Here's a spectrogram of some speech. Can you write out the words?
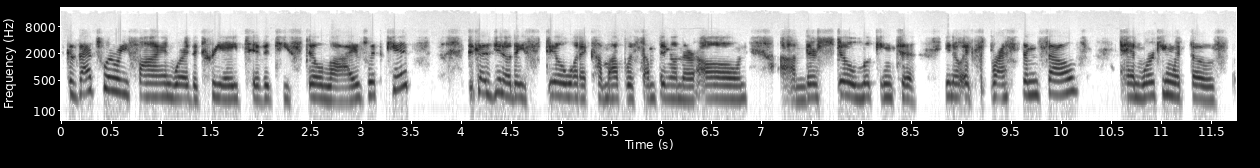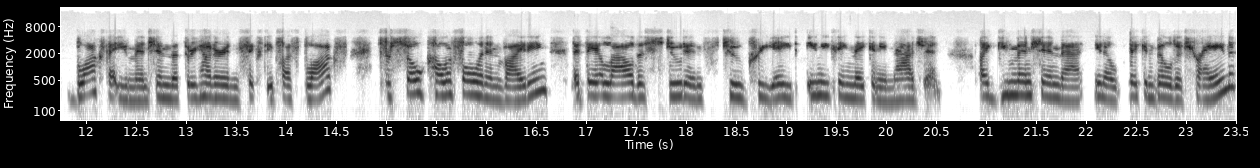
because that's where we find where the creativity still lies with kids. Because, you know, they still want to come up with something on their own. Um, they're still looking to, you know, express themselves and working with those blocks that you mentioned, the 360 plus blocks, they're so colorful and inviting that they allow the students to create anything they can imagine. Like you mentioned that, you know, they can build a train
